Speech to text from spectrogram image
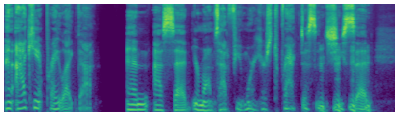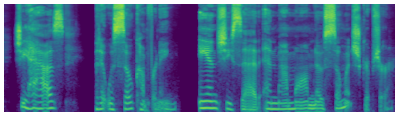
And I can't pray like that. And I said, Your mom's had a few more years to practice. And she said, She has, but it was so comforting. And she said, and my mom knows so much scripture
